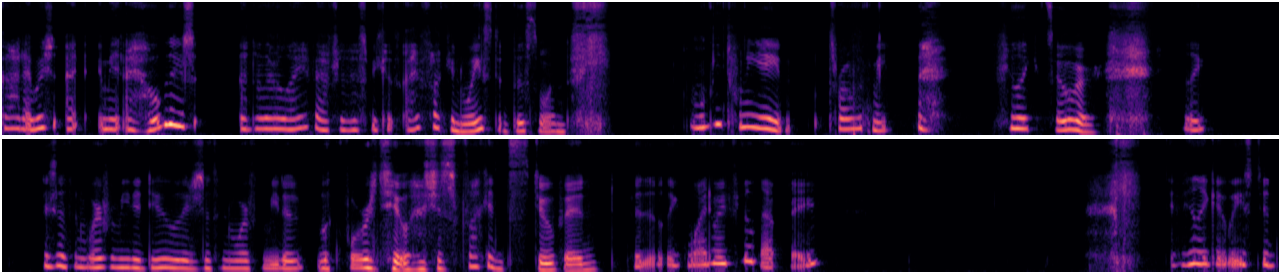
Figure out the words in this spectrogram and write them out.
God, I wish. I, I mean, I hope there's another life after this because I fucking wasted this one. I'm only 28. What's wrong with me? I feel like it's over. Like, there's nothing more for me to do. There's nothing more for me to look forward to. It's just fucking stupid. But, like, why do I feel that way? I feel like I wasted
